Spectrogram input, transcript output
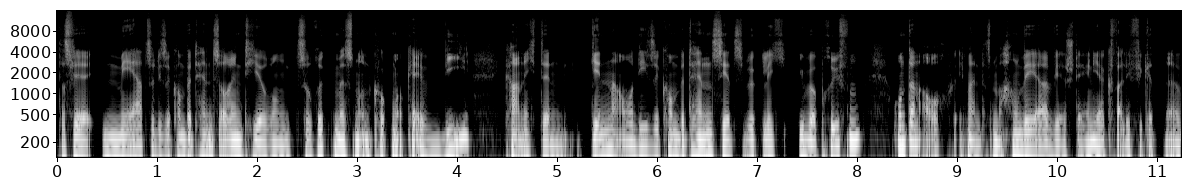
dass wir mehr zu dieser Kompetenzorientierung zurück müssen und gucken, okay, wie kann ich denn genau diese Kompetenz jetzt wirklich überprüfen und dann auch, ich meine, das machen wir ja, wir stellen ja Qualifik äh,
